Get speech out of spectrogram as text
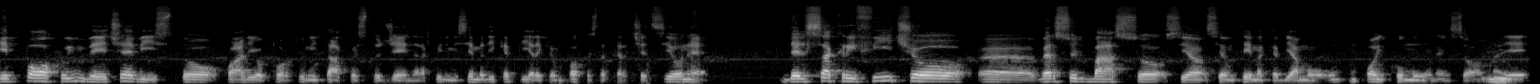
e poco invece è visto quali opportunità questo genera. Quindi mi sembra di capire che un po' questa percezione del sacrificio eh, verso il basso sia, sia, un tema che abbiamo un, un po' in comune, insomma. Mm. E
